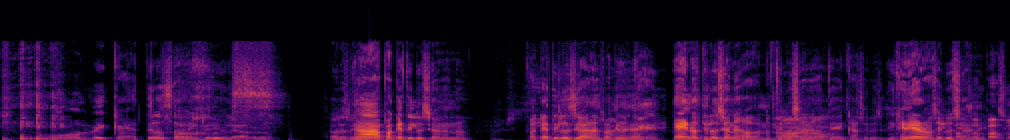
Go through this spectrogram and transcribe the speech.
Hombre, cállate los ojos. Ah. ¿para qué te ilusionas, no? ¿Para qué te ilusionas? ¿Para qué te ¿Para ilusionas? Eh, no te ilusiones, Rodo, no te No, ilusiones, no, no. tienen caso ilusionar. Ingeniero, no se ilusione. Paso a paso,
